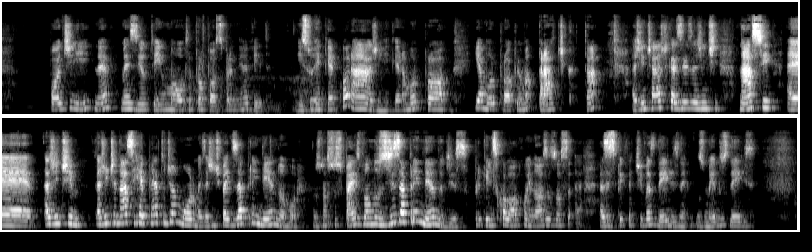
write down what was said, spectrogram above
pode ir, né? Mas eu tenho uma outra proposta para minha vida. Isso requer coragem, requer amor próprio. E amor próprio é uma prática, tá? A gente acha que às vezes a gente nasce, é, a, gente, a gente nasce repleto de amor, mas a gente vai desaprendendo o amor. Os nossos pais vão nos desaprendendo disso, porque eles colocam em nós as, as expectativas deles, né? Os medos deles.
